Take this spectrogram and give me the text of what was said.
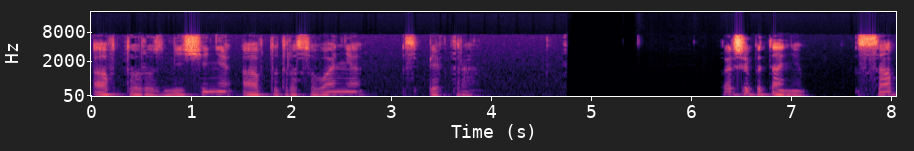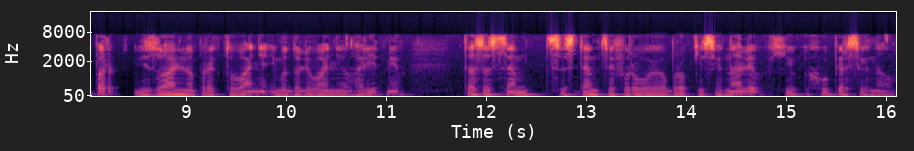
авторозміщення, автотрасування спектра. Перше питання. SAPR візуального проектування і моделювання алгоритмів та систем, систем цифрової обробки сигналів Хупер-сигнал.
